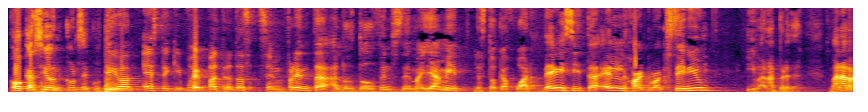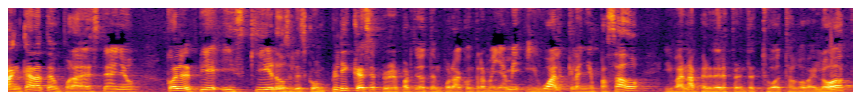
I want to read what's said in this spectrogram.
ocasión consecutiva, este equipo de Patriotas se enfrenta a los Dolphins de Miami. Les toca jugar de visita en el Hard Rock Stadium y van a perder. Van a arrancar la temporada de este año con el pie izquierdo. Se les complica ese primer partido de temporada contra Miami, igual que el año pasado, y van a perder frente a Tua Tagovailoa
